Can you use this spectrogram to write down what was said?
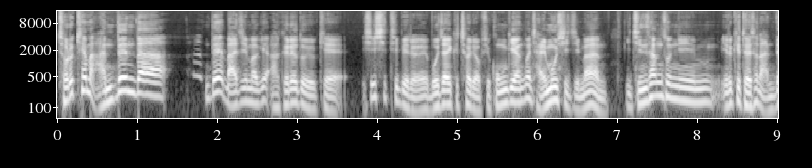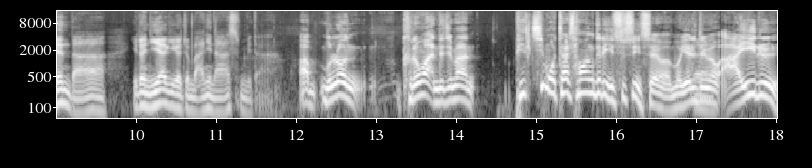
저렇게 하면 안 된다인데 마지막에 아 그래도 이렇게 CCTV를 모자이크 처리 없이 공개한 건 잘못이지만 이 진상 손님 이렇게 돼서는 안 된다 이런 이야기가 좀 많이 나왔습니다. 아, 물론 그러면 안 되지만 피치 못할 상황들이 있을 수 있어요. 뭐 예를 들면 아이를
